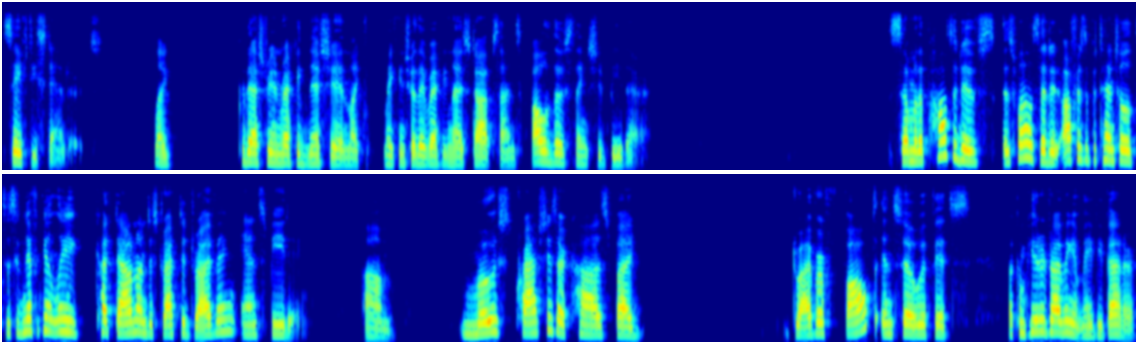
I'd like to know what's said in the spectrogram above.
safety standards, like pedestrian recognition, like making sure they recognize stop signs. All of those things should be there some of the positives as well is that it offers the potential to significantly cut down on distracted driving and speeding. Um, most crashes are caused by driver fault, and so if it's a computer driving, it may be better.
